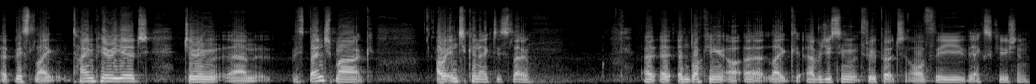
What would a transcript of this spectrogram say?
uh, this like time period, during um, this benchmark, our interconnect is slow. Uh, uh, and blocking, uh, uh, like reducing the throughput of the, the execution.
